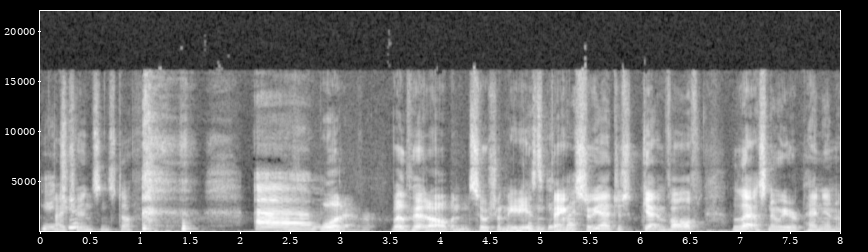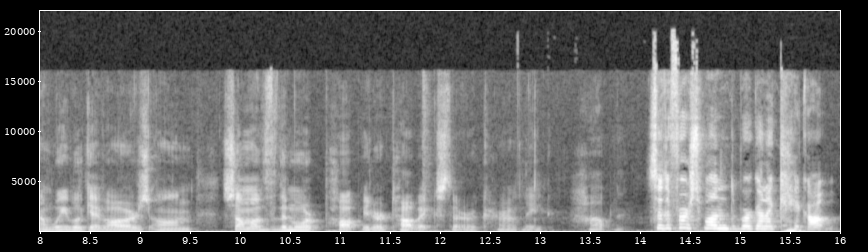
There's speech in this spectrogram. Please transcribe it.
YouTube. iTunes and stuff? Um, Whatever. We'll put it up on social medias and things. question. So yeah, just get involved. Let us know your opinion, and we will give ours on some of the more popular topics that are currently happening. So the first one we're gonna kick up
